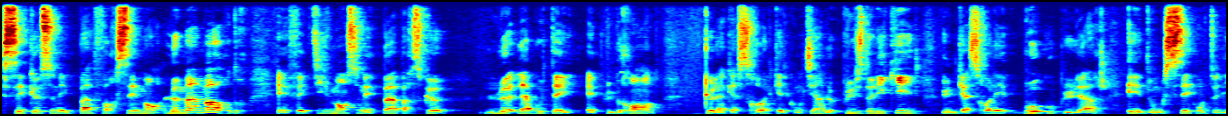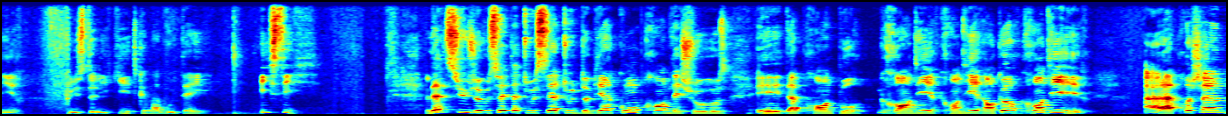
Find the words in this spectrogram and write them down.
c'est que ce n'est pas forcément le même ordre. effectivement, ce n'est pas parce que la bouteille est plus grande que la casserole qu'elle contient le plus de liquide. Une casserole est beaucoup plus large et donc sait contenir plus de liquide que ma bouteille ici. Là-dessus, je vous souhaite à tous et à toutes de bien comprendre les choses et d'apprendre pour grandir, grandir et encore grandir. À la prochaine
